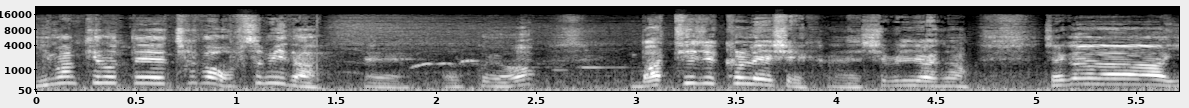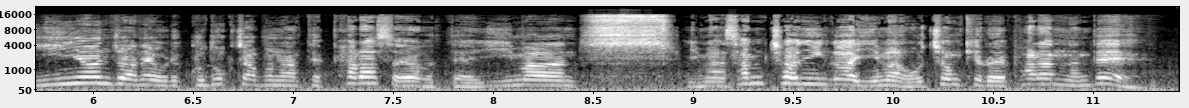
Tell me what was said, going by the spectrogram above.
2만 킬로대 차가 없습니다. 예, 없고요. 마티즈 클래식 예, 11년형 제가 2년 전에 우리 구독자분한테 팔았어요. 그때 2만 2만 3천인가 2만 5천 킬로에 팔았는데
